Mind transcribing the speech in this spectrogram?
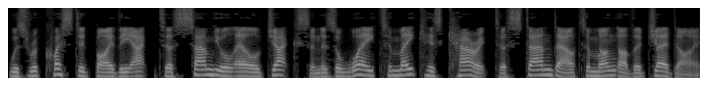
was requested by the actor Samuel L. Jackson as a way to make his character stand out among other Jedi.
